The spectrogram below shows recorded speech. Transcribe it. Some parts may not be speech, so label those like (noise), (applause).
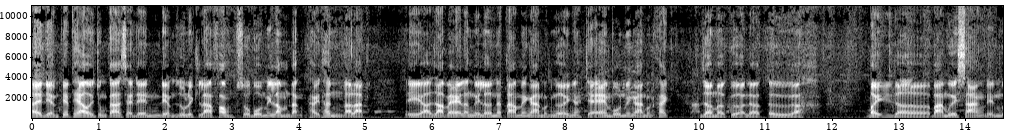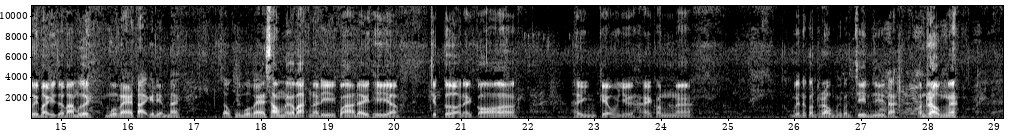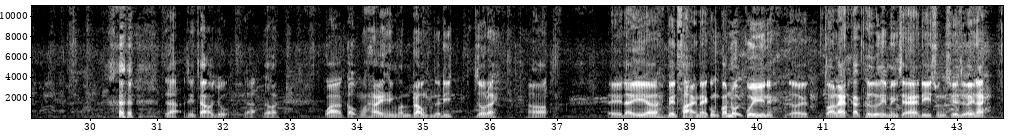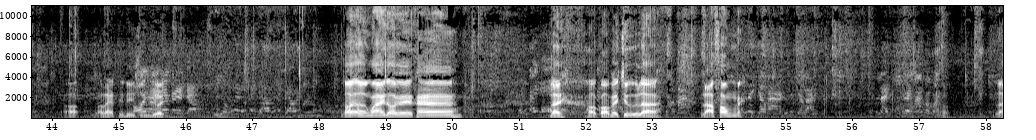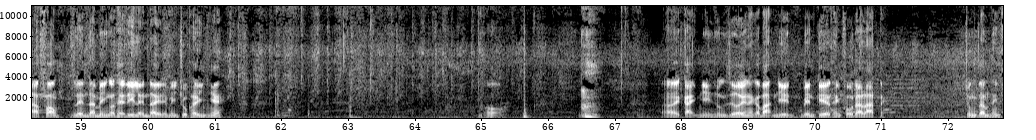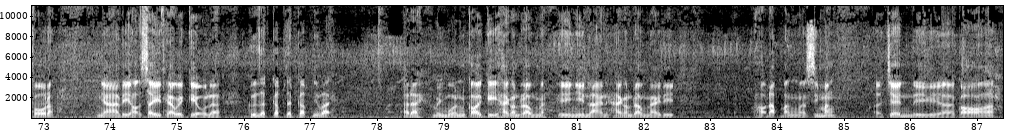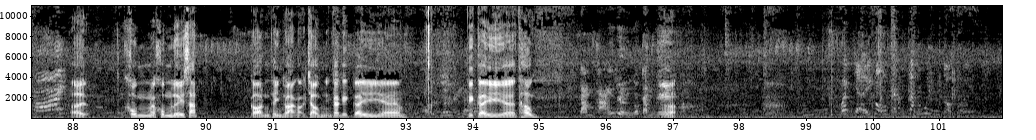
Đấy, điểm tiếp theo thì chúng ta sẽ đến điểm du lịch Lá Phong số 45 Đặng Thái Thân Đà Lạt. Thì uh, giá vé là người lớn là 80 ngàn một người nhé, trẻ em 40 ngàn một khách. Giờ mở cửa là từ à, uh, 7 giờ 30 sáng đến 17 giờ 30 mua vé tại cái điểm này. Sau khi mua vé xong đó các bạn là đi qua đây thì uh, trước cửa này có hình kiểu như hai con uh, không biết là con rồng hay con chim gì ta, con rồng á. (laughs) dạ xin chào chú. Dạ rồi. Qua cổng hai hình con rồng rồi đi vô đây. Đó. Thì đây ờ, bên phải này cũng có nội quy này rồi toilet các thứ thì mình sẽ đi xuống phía dưới này. Đó, toilet thì đi xuống dưới. Rồi ở ngoài thôi kha. Đây họ có cái chữ là lá phong này. Lá phong lên đây mình có thể đi lên đây để mình chụp hình nhé. Ồ. (clears throat) Đấy, cảnh nhìn xuống dưới này các bạn nhìn bên kia thành phố Đà Lạt này. Trung tâm thành phố đó. Nhà thì họ xây theo cái kiểu là cứ giật cấp giật cấp như vậy. Ở đây mình muốn coi kỹ hai con rồng đó. Thì nhìn lại này, hai con rồng này thì họ đắp bằng xi măng. Ở trên thì ờ, có uh, khung là khung lưới sắt. Còn thỉnh thoảng họ trồng những các cái cây uh, cái cây uh, thông. Cầm thẳng chứ đừng có cầm nghiêng. Đó.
